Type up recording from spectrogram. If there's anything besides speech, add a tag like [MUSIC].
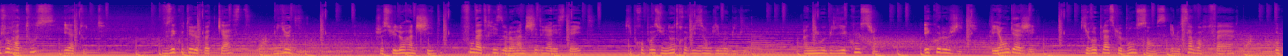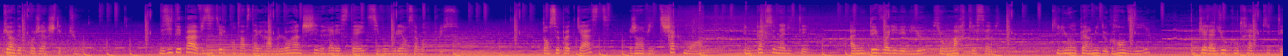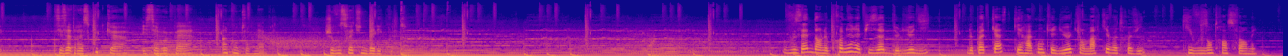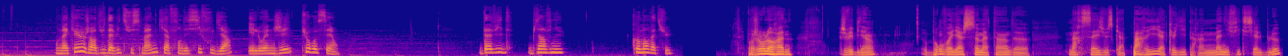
Bonjour à tous et à toutes. Vous écoutez le podcast Lieu dit. Je suis Laurent Schied, fondatrice de Laurent Schied Real Estate, qui propose une autre vision de l'immobilier. Un immobilier conscient, écologique et engagé qui replace le bon sens et le savoir-faire au cœur des projets architecturaux. N'hésitez pas à visiter le compte Instagram Laurent Schied Real Estate si vous voulez en savoir plus. Dans ce podcast, j'invite chaque mois une personnalité à nous dévoiler les lieux qui ont marqué sa vie, qui lui ont permis de grandir ou qu'elle a dû au contraire quitter, ses adresses coup de cœur et ses repères incontournables. Je vous souhaite une belle écoute. Vous êtes dans le premier épisode de Lieu dit, le podcast qui raconte les lieux qui ont marqué votre vie, qui vous ont transformé. On accueille aujourd'hui David Sussman qui a fondé Sifoudia et l'ONG Pure Océan. David, bienvenue. Comment vas-tu? Bonjour Laurane, je vais bien. Bon voyage ce matin de Marseille jusqu'à Paris, accueilli par un magnifique ciel bleu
